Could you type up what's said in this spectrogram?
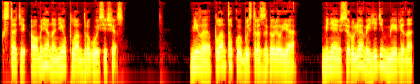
Кстати, а у меня на нее план другой сейчас. «Милая, план такой», — быстро заговорил я. «Меняемся рулями, едем медленно,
